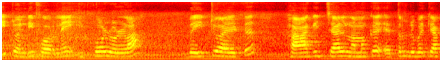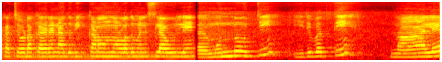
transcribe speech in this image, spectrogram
ഈ ട്വന്റി ഫോറിനെ ഇപ്പോഴുള്ള വെയിറ്റുമായിട്ട് ഭാഗിച്ചാൽ നമുക്ക് എത്ര രൂപയ്ക്ക് ആ കച്ചവടക്കാരൻ അത് വിൽക്കണം എന്നുള്ളത് മനസ്സിലാവൂലേ? മുന്നൂറ്റി ഇരുപത്തി നാല്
